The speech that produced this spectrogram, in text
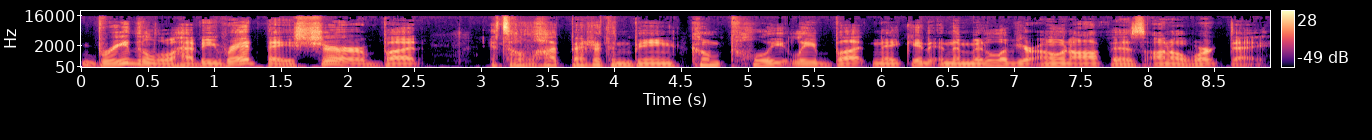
breathing a little heavy, red face, sure, but it's a lot better than being completely butt naked in the middle of your own office on a workday.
